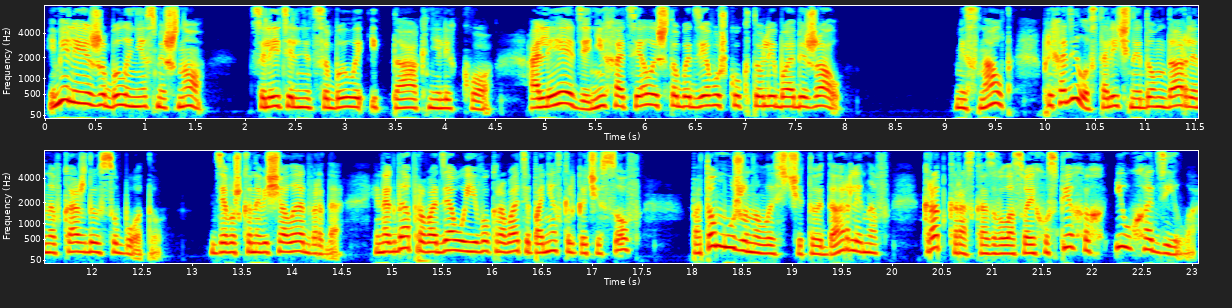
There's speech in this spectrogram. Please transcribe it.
Эмилии же было не смешно. Целительнице было и так нелегко — а леди не хотелось, чтобы девушку кто-либо обижал. Мисс Налт приходила в столичный дом Дарлина в каждую субботу. Девушка навещала Эдварда, иногда проводя у его кровати по несколько часов, потом ужинала с читой Дарлинов, кратко рассказывала о своих успехах и уходила.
